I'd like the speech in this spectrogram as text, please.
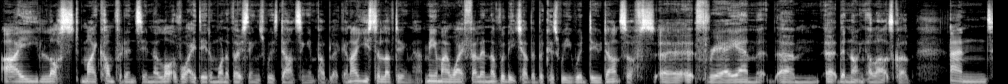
I lost my confidence in a lot of what I did, and one of those things was dancing in public. And I used to love doing that. Me and my wife fell in love with each other because we would do dance offs uh, at 3 a.m. At, um, at the Notting Hill Arts Club, and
